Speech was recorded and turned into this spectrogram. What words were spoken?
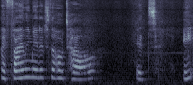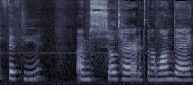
I finally made it to the hotel. It's 8:50. I'm so tired. It's been a long day.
